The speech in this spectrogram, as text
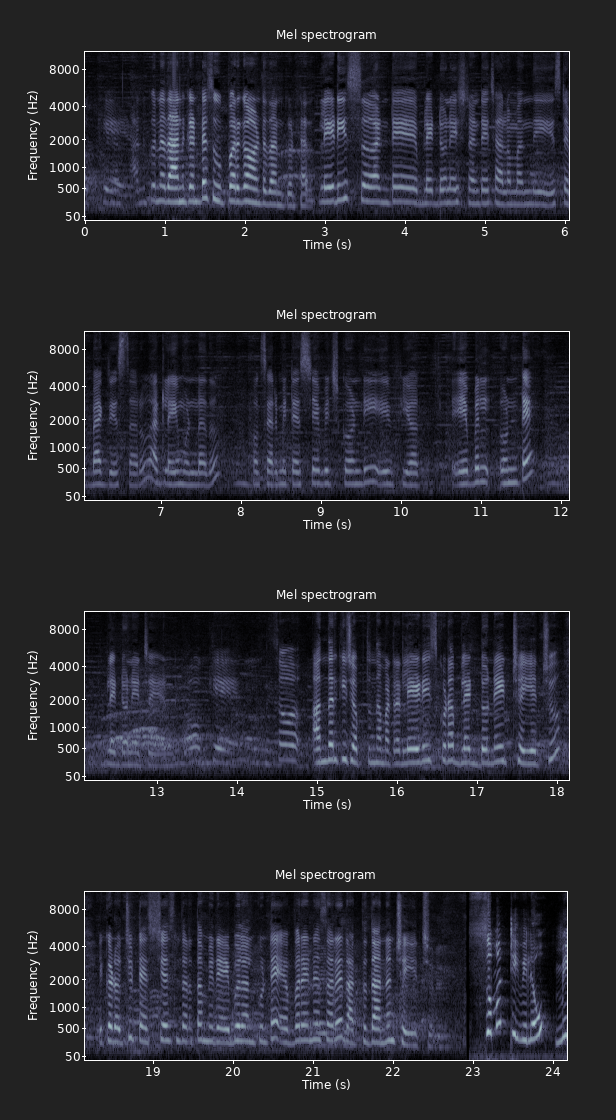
ఓకే. అనుకున్న దానికంటే సూపర్గా ఉంటుంది అనుకుంటారు. లేడీస్ అంటే బ్లడ్ డొనేషన్ అంటే చాలా మంది స్టెప్ బ్యాక్ చేస్తారు. అట్లా ఏమి ఉండదు. ఒకసారి మీరు టెస్ట్ చేయించుకోండి. ఇఫ్ యు ఏబుల్ ఉంటే బ్లడ్ డొనేట్ చేయండి. ఓకే. సో అందరికీ చెప్తుందన్నమాట. లేడీస్ కూడా బ్లడ్ డొనేట్ చేయొచ్చు. ఇక్కడ వచ్చి టెస్ట్ చేసిన తర్వాత మీరు ఏబుల్ అనుకుంటే ఎవరైనా సరే రక్తదానం చేయొచ్చు. సుమన్ టీవీలో మీ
